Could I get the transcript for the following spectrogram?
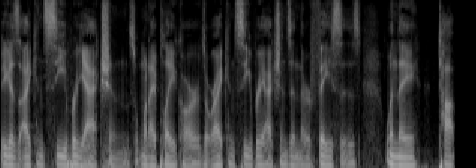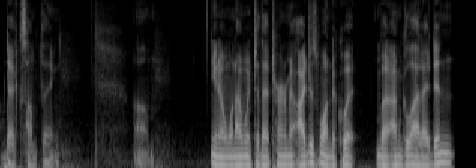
because I can see reactions when I play cards or I can see reactions in their faces when they top deck something. Um you know, when I went to that tournament, I just wanted to quit, but I'm glad I didn't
